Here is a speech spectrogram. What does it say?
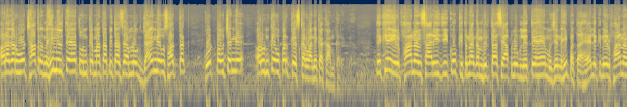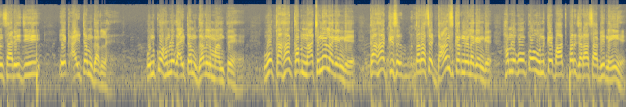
और अगर वो छात्र नहीं मिलते हैं तो उनके माता पिता से हम लोग जाएँगे उस हद तक, कोर्ट पहुँचेंगे और उनके ऊपर केस करवाने का काम करेंगे। देखिए, इरफान अंसारी जी को कितना गंभीरता से आप लोग लेते हैं, मुझे नहीं पता है, लेकिन इरफान अंसारी जी एक आइटम गर्ल है। उनको हम लोग आइटम गर्ल मानते हैं। वो कहाँ कब नाचने लगेंगे, कहाँ किस तरह से डांस करने लगेंगे, हम लोगों को उनके बात पर जरा सा भी नहीं है।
